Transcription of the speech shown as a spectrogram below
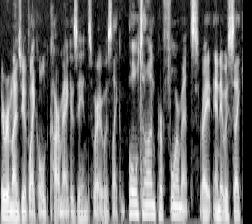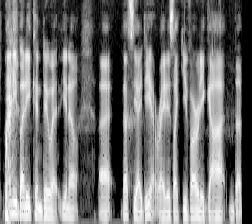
it reminds me of like old car magazines where it was like bolt on performance right and it was like right. anybody can do it you know uh, that's the idea right is like you've already got the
